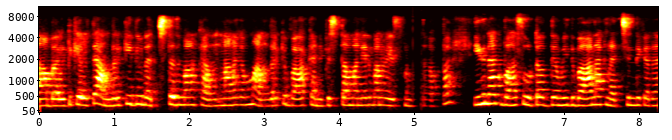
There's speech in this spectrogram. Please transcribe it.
ఆ బయటికి వెళ్తే అందరికి ఇది నచ్చుతుంది. మనకు మనకమ్మ అందరికి బాగా కనిపిస్తాం అనేది మనం వేసుకుంటాం తప్ప ఇది నాకు బాగా సూట్ అవుద్దాం ఇది బాగా నాకు నచ్చింది కదా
